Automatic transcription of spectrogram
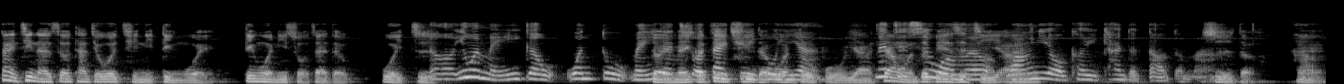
那你进来的时候，他就会请你定位，定位你所在的位置。呃，因为每一个温度，每一对，个每个所在地的温度不一样，那这是我边是吉们网，友可以看得到的吗？，是的，好哎。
